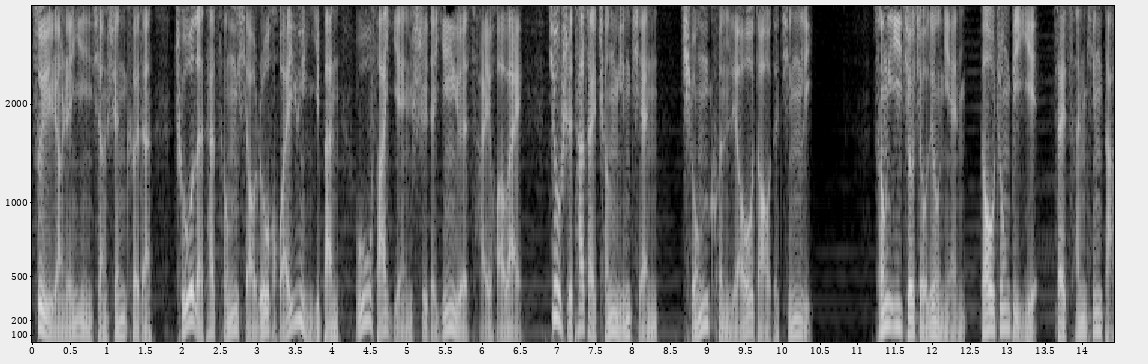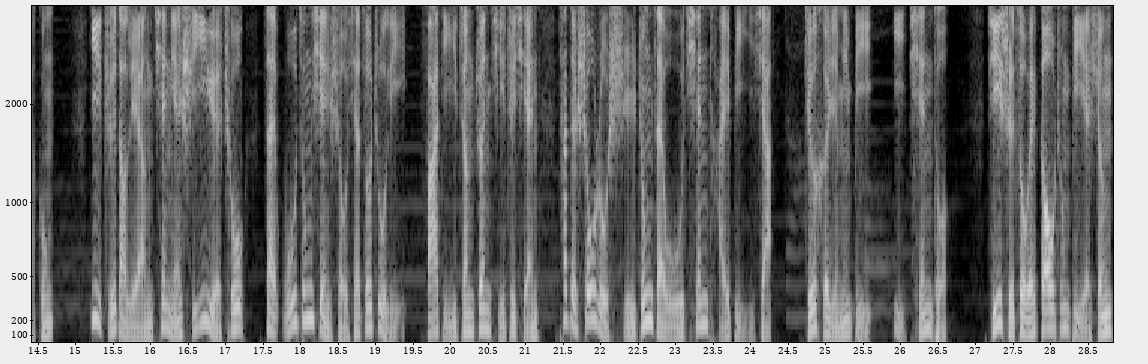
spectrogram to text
最让人印象深刻的，除了他从小如怀孕一般无法掩饰的音乐才华外，就是他在成名前穷困潦倒的经历。从1996年高中毕业，在餐厅打工，一直到2000年11月初，在吴宗宪手下做助理，发第一张专辑之前，他的收入始终在五千台币以下，折合人民币一千多。即使作为高中毕业生，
